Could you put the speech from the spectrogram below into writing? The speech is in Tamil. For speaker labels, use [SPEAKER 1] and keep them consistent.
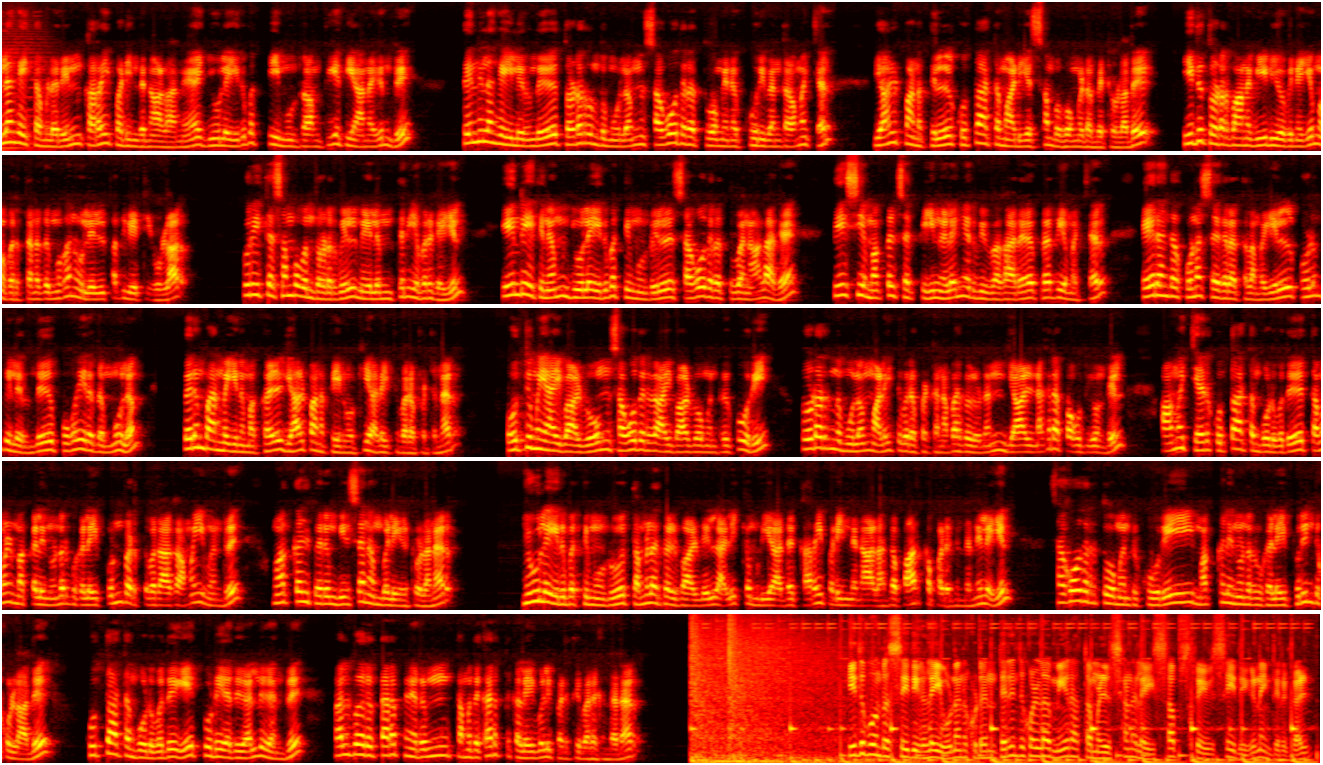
[SPEAKER 1] இலங்கை தமிழரின் கரை படிந்த நாளான ஜூலை இருபத்தி மூன்றாம் தேதியான இன்று தென்னிலங்கையிலிருந்து தொடருந்து மூலம் சகோதரத்துவம் என கூறி வந்த அமைச்சர் யாழ்ப்பாணத்தில் குத்தாட்டமாடிய சம்பவம் இடம்பெற்றுள்ளது. இது தொடர்பான வீடியோவினையும் அவர் தனது முகநூலில் பதிவேற்றியுள்ளார். குறித்த சம்பவம் தொடர்பில் மேலும் தெரிய வருகையில் இன்றைய தினம் ஜூலை இருபத்தி மூன்றில் சகோதரத்துவ நாளாக தேசிய மக்கள் சக்தியின் இளைஞர் விவகார பிரதி அமைச்சர் ஏரங்க குணசேகர தலைமையில் கொழும்பிலிருந்து புகையிரதம் மூலம் பெரும்பான்மையின மக்கள் யாழ்ப்பாணத்தை நோக்கி அழைத்து வரப்பட்டனர். ஒற்றுமையாய் வாழ்வோம் சகோதரராய் வாழ்வோம் என்று கூறி தொடர்ந்து மூலம் அழைத்து வரப்பட்ட நபர்களுடன் யாழ் நகர பகுதியொன்றில் அமைச்சர் குத்தாட்டம் போடுவது தமிழ் மக்களின் உணர்வுகளை புண்படுத்துவதாக அமையும் என்று மக்கள் பெரும் விசனம் வெளியிட்டுள்ளனர். ஜூலை இருபத்தி மூன்று தமிழர்கள் வாழ்வில் அழிக்க முடியாத கரை படிந்த நாளாக பார்க்கப்படுகின்ற நிலையில் சகோதரத்துவம் என்று கூறி மக்களின் உணர்வுகளை புரிந்து கொள்ளாது குத்தாட்டம் போடுவது ஏற்புடையது அல்ல என்று பல்வேறு தரப்பினரும் தமது கருத்துக்களை வெளிப்படுத்தி வருகின்றனர். இதுபோன்ற செய்திகளை உடனுக்குடன் தெரிந்து கொள்ள மீரா தமிழ் சேனலை சப்ஸ்கிரைப் செய்து இணைந்தீர்கள்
